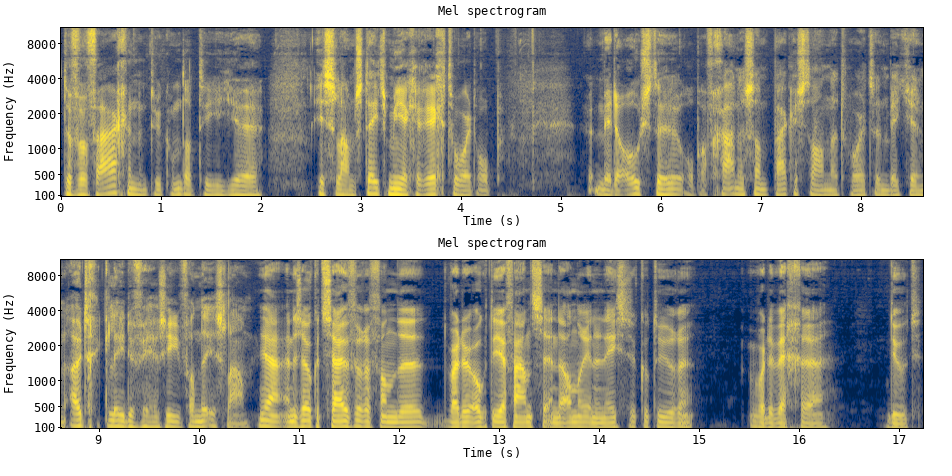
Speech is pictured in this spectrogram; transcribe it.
te vervagen natuurlijk, omdat die islam steeds meer gericht wordt op Midden-Oosten, op Afghanistan, Pakistan. Het wordt een beetje een uitgeklede versie van de islam. ja, en dus ook het zuiveren van de... waardoor ook de Javaanse en de andere Indonesische culturen worden weggeduwd.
